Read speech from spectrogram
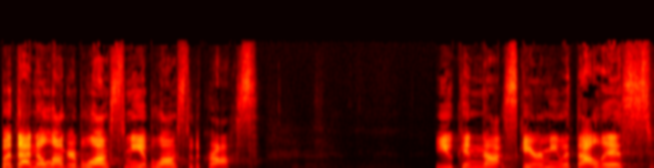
But that no longer belongs to me, it belongs to the cross. You cannot scare me with that list.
